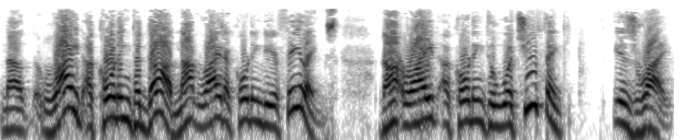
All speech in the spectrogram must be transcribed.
Now, right according to God, not right according to your feelings. Not right according to what you think is right.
